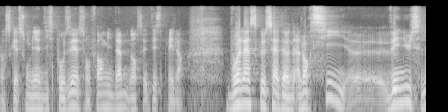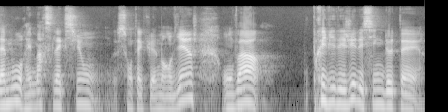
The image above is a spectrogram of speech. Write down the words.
Lorsqu'elles sont bien disposées, elles sont formidables dans cet esprit-là. Voilà ce que ça donne. Alors si euh, Vénus, l'amour et Mars, l'action sont actuellement en Vierge, on va privilégier les signes de terre,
